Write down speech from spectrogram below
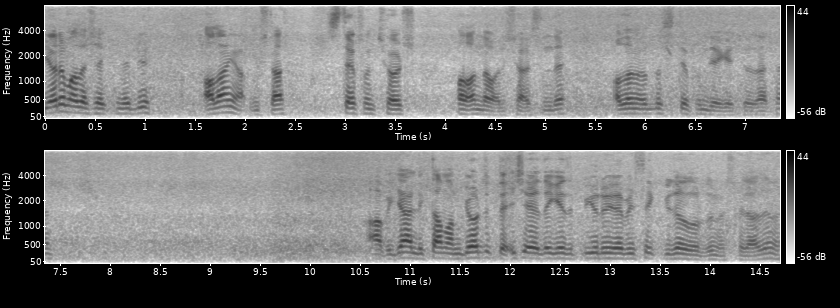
yarımada şeklinde bir alan yapmışlar. Stephen Church falan da var içerisinde. Alan adı da Stephen diye geçiyor zaten. Abi geldik tamam gördük de içeride gezip yürüyebilsek güzel olurdu mesela değil mi?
